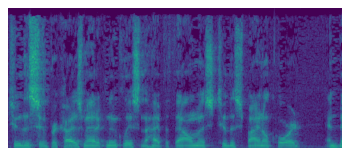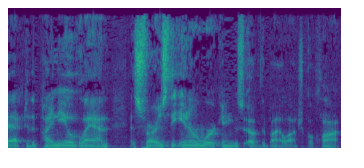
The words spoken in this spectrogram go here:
to the suprachiasmatic nucleus and the hypothalamus to the spinal cord and back to the pineal gland as far as the inner workings of the biological clock.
